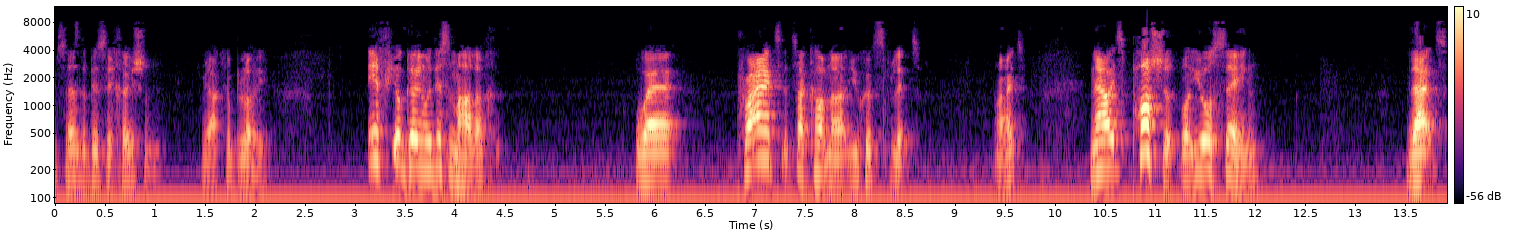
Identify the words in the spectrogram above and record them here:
Says the Pischei Choshen, Yaakov Blau. If you're going with this mahalach, where prior to the takana you could split, right? Now it's poshut what you're saying that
